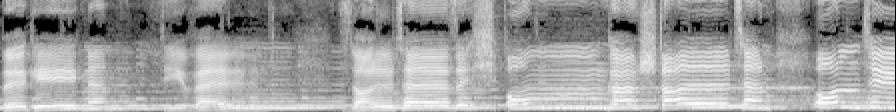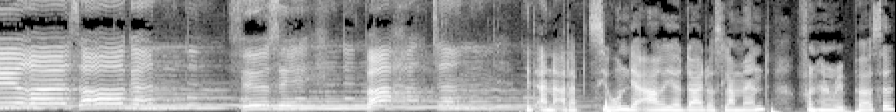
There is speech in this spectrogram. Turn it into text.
begegnen. Sollte sich umgestalten und ihre Sorgen für sich behalten. Mit einer Adaption der Arie Didos Lament von Henry Purcell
